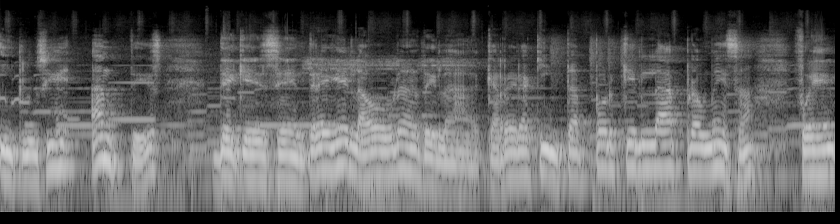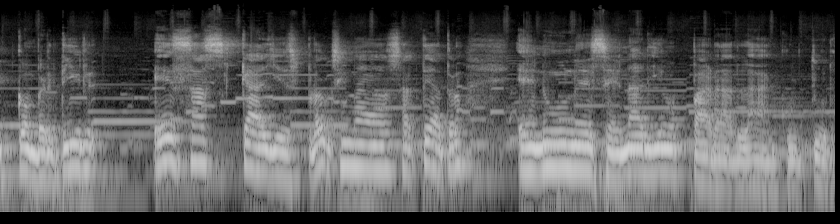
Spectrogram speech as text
inclusive antes de que se entregue la obra de la carrera quinta porque la promesa fue convertir esas calles próximas al teatro en un escenario para la cultura.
